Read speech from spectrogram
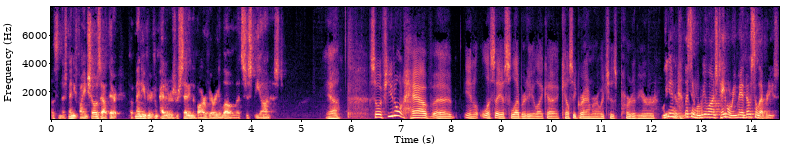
listen, there's many fine shows out there, but many of your competitors are setting the bar very low. Let's just be honest. Yeah. So if you don't have, uh, you know, let's say a celebrity like uh, Kelsey Grammer, which is part of your, we didn't your, listen when we launched Table Read. We had no celebrities.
